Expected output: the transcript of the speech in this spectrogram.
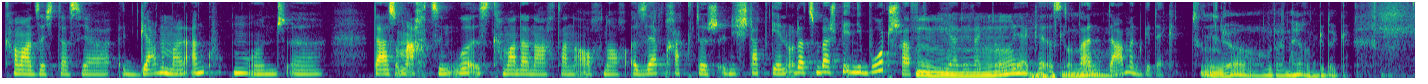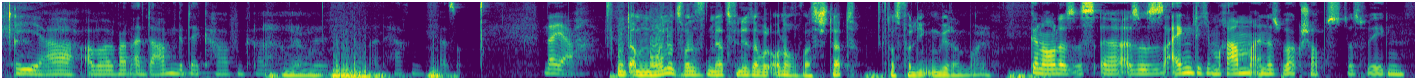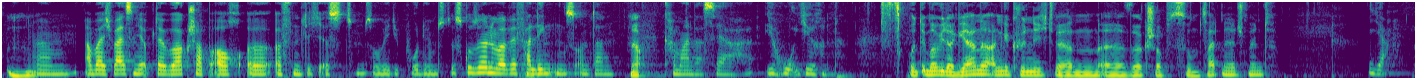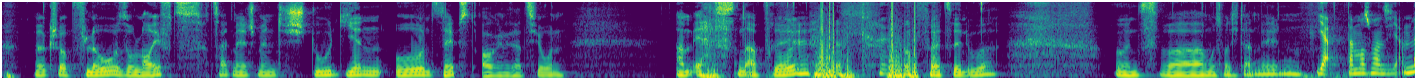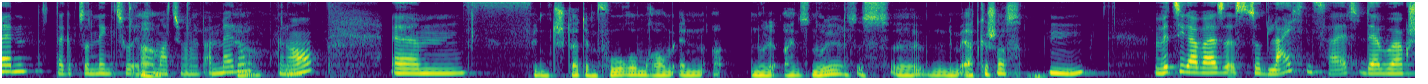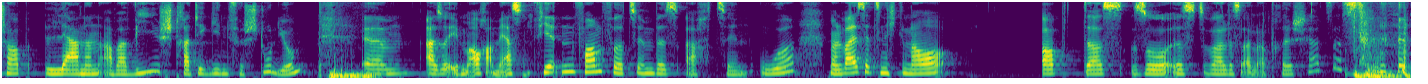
kann man sich das ja gerne mal angucken und äh, da es um 18 Uhr ist, kann man danach dann auch noch sehr praktisch in die Stadt gehen oder zum Beispiel in die Botschaft, die ja direkt um die Ecke ist und ein Damengedeck. Ja, oder ein Herrengedeck. Ja, aber wenn man ein Damengedeck haben kann, wer will ein Herren. Also, naja, Und am 29. März findet da wohl auch noch was statt. Das verlinken wir dann mal. genau, das ist, äh, also es ist eigentlich im Rahmen eines Workshops, deswegen. Ähm, aber ich weiß nicht, ob der Workshop auch äh, öffentlich ist, so wie die Podiumsdiskussion, aber wir verlinken es und dann Ja. kann man das ja eruieren. Und immer wieder gerne angekündigt werden äh, Workshops zum Zeitmanagement. Ja. Workshop Flow, so läuft's. Zeitmanagement, Studien und Selbstorganisation. Am 1. April um 14 Uhr. Und zwar muss man sich da anmelden. Ja, da muss man sich anmelden. Da gibt es so einen Link zur Information und Anmeldung. Ja. Genau. Ähm, Findet statt im Forum Raum N010. Das ist äh, im Erdgeschoss. Witzigerweise ist zur gleichen Zeit der Workshop Lernen aber wie Strategien für Studium. Ähm, also eben auch am 1.4. von 14 bis 18 Uhr. Man weiß jetzt nicht genau, ob das so ist, weil es ein April-Scherz ist.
